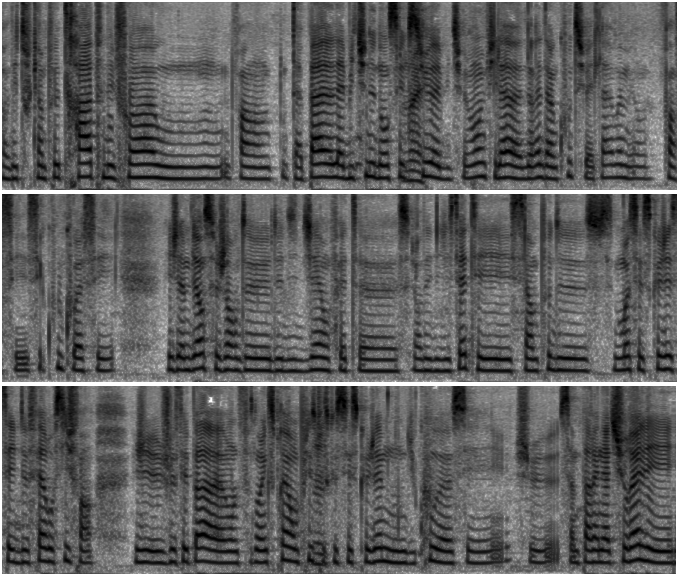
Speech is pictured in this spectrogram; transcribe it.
genre des trucs un peu trap des fois, où enfin, t'as pas l'habitude de danser Ouais. dessus habituellement. Et puis là, là, d'un coup, tu vas être là, ouais, mais enfin, c'est c'est cool quoi. C'est et j'aime bien ce genre de, de DJ en fait, euh, ce genre de DJ set et c'est un peu de, moi c'est ce que j'essaye de faire aussi. Enfin, je, je le fais pas en le faisant exprès en plus Mm. parce que c'est ce que j'aime. Donc du coup, euh, c'est, je, ça me paraît naturel et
